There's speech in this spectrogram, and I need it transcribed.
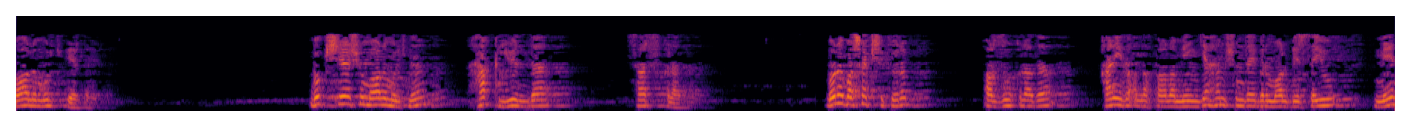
moli mulk berdi. Bu kishi shu moli mulkni haq yo'lda sarf qiladi. Buni boshqa kishi ko'rib orzu qiladi. Qaniydi alloh taolo menga ham shunday bir mol bersayu men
